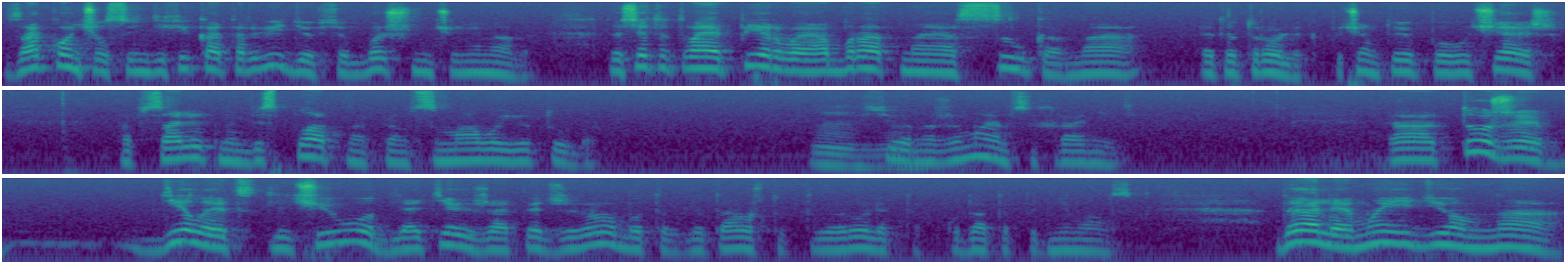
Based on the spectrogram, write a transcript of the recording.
Закончился идентификатор видео, все, больше ничего не надо. То есть это твоя первая обратная ссылка на этот ролик. Причем ты ее получаешь абсолютно бесплатно прям самого YouTube. Mm Все, нажимаем сохранить. А, тоже делается для чего? Для тех же, опять же, роботов, для того, чтобы твой ролик куда-то поднимался. Далее мы идем на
